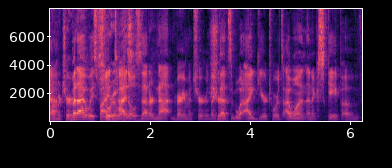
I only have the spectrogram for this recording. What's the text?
more mature. But I always find titles that are not very mature. Like Sure. that's what I gear towards. I want an escape of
